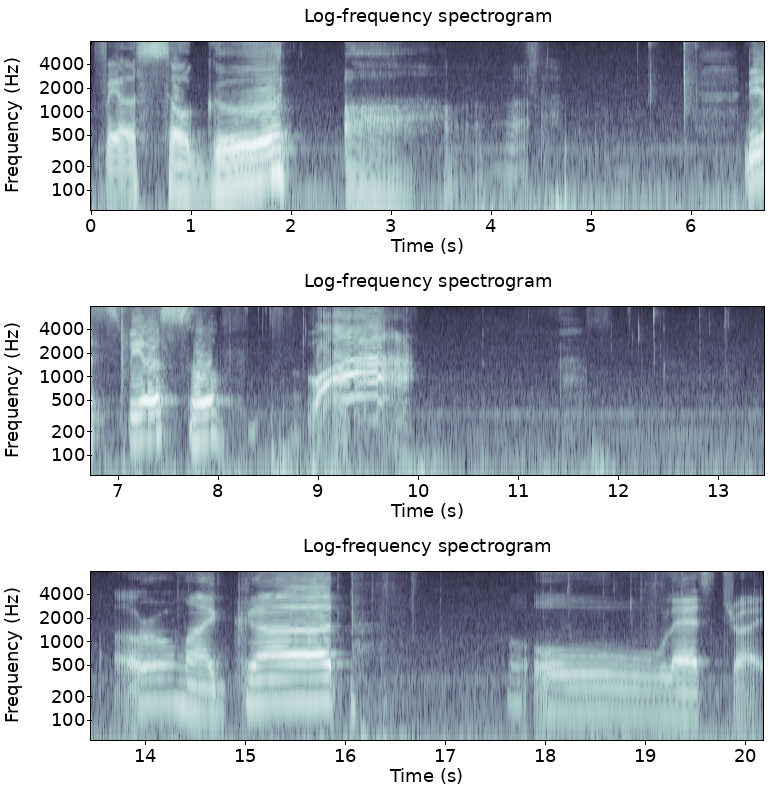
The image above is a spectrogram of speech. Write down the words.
feels so good. Oh. This feels so! Oh my god. Oh, let's try.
